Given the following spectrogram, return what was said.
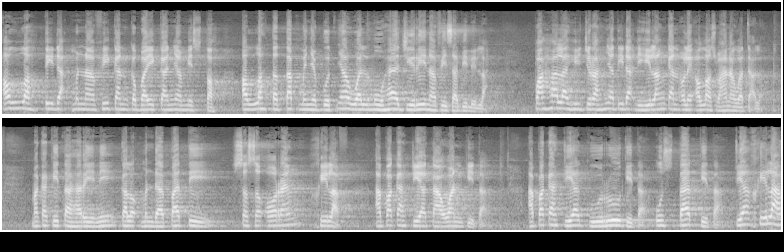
Allah tidak menafikan kebaikannya Mistah Allah tetap menyebutnya wal muhajirina fi sabilillah. Pahala hijrahnya tidak dihilangkan oleh Allah Subhanahu wa taala. Maka kita hari ini kalau mendapati seseorang khilaf, apakah dia kawan kita? Apakah dia guru kita, ustadz kita? Dia khilaf,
